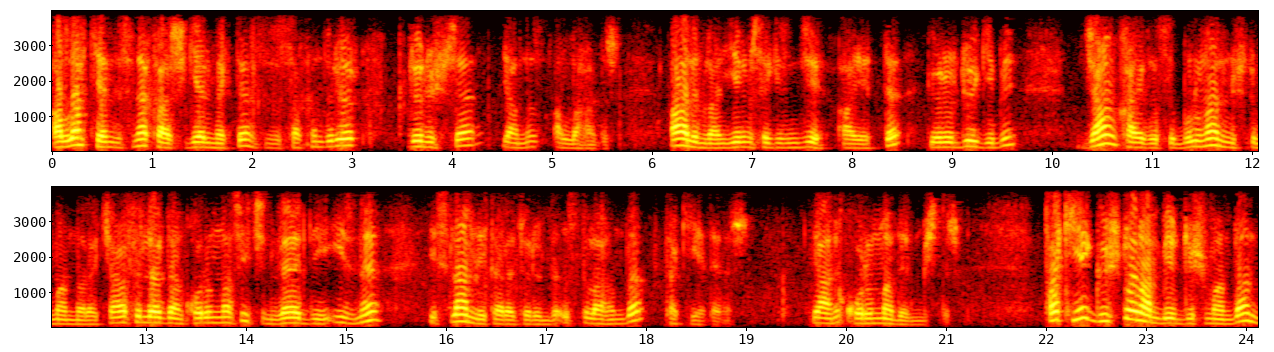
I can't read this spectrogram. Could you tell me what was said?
Allah kendisine karşı gelmekten sizi sakındırıyor. Dönüşse yalnız Allah'adır. Alimran 28. ayette görüldüğü gibi can kaygısı bulunan Müslümanlara kafirlerden korunması için verdiği izne İslam literatüründe, ıstılahında takiye denir. Yani korunma denmiştir. Takiye güçlü olan bir düşmandan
